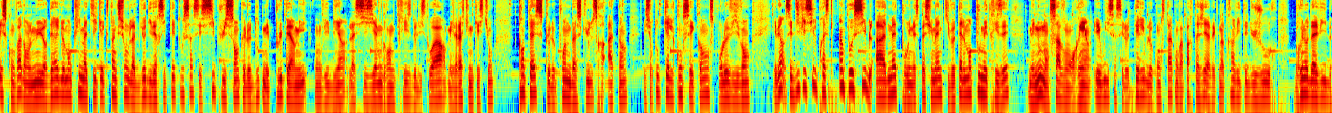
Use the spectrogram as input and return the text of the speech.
Est-ce qu'on va dans le mur Dérèglement climatique, extinction de la biodiversité, tout ça c'est si puissant que le doute n'est plus permis. On vit bien la sixième grande crise de l'histoire, mais il reste une question. Quand est-ce que le point de bascule sera atteint et surtout quelles conséquences pour le vivant? Eh bien c'est difficile, presque impossible à admettre pour une espèce humaine qui veut tellement tout maîtriser, mais nous n'en savons rien. Et oui, ça c'est le terrible constat qu'on va partager avec notre invité du jour, Bruno David.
